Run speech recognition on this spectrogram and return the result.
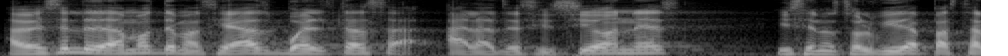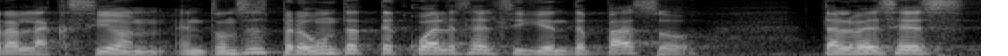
A veces le damos demasiadas vueltas a, las decisiones y se nos olvida pasar a la acción. Entonces pregúntate cuál es el siguiente paso. Tal vez es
